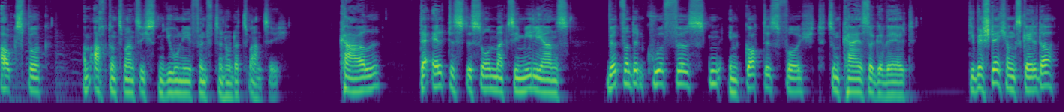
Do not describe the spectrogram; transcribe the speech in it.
Augsburg am 28. Juni 1520. Karl, der älteste Sohn Maximilians, wird von den Kurfürsten in Gottesfurcht zum Kaiser gewählt. Die Bestechungsgelder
